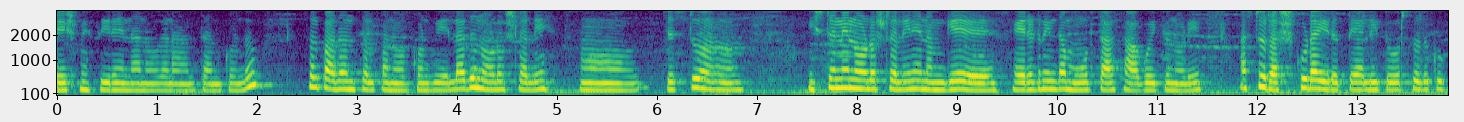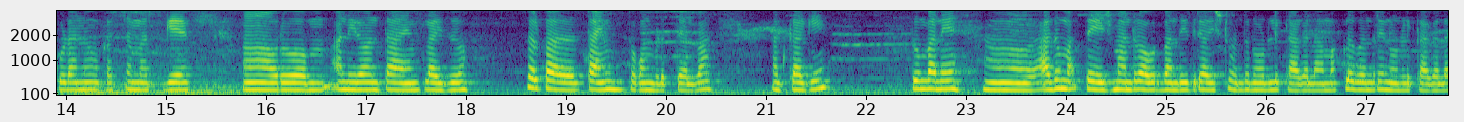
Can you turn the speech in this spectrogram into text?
ರೇಷ್ಮೆ ಸೀರೆಯನ್ನು ನೋಡೋಣ ಅಂತ ಅಂದ್ಕೊಂಡು ಸ್ವಲ್ಪ ಅದೊಂದು ಸ್ವಲ್ಪ ನೋಡಿಕೊಂಡ್ವಿ. ಎಲ್ಲದೂ ನೋಡೋಷ್ಟರಲ್ಲಿ ಜಸ್ಟು ಇಷ್ಟನ್ನೇ ನೋಡೋಷ್ಟರಲ್ಲಿ ನಮಗೆ ಎರಡರಿಂದ ಮೂರು ತಾಸು ಆಗೋಯ್ತು ನೋಡಿ. ಅಷ್ಟು ರಶ್ ಕೂಡ ಇರುತ್ತೆ ಅಲ್ಲಿ ತೋರಿಸೋದಕ್ಕೂ ಕೂಡ ಕಸ್ಟಮರ್ಸ್ಗೆ ಅವರು ಅಲ್ಲಿರೋವಂಥ ಎಂಪ್ಲಾಯ್ಸು ಸ್ವಲ್ಪ ಟೈಮ್ ತೊಗೊಂಡ್ಬಿಡುತ್ತೆ ಅಲ್ವಾ? ಅದಕ್ಕಾಗಿ ತುಂಬಾ ಅದು ಮತ್ತು ಯಜಮಾನರು ಅವ್ರು ಬಂದಿದ್ದರೆ ಇಷ್ಟೊಂದು ನೋಡಲಿಕ್ಕಾಗಲ್ಲ ಮಕ್ಕಳು ಬಂದರೆ ನೋಡಲಿಕ್ಕಾಗಲ್ಲ.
